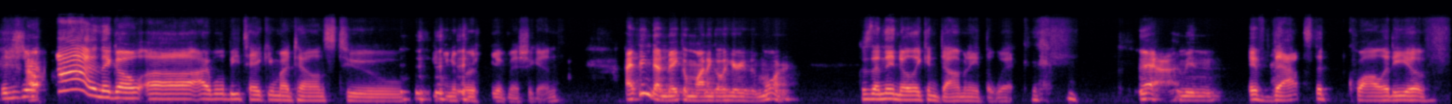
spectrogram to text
They just hear ah, and they go, uh, "I will be taking my talents to the University of Michigan," I think that'd make him want to go here even more. because then they know they can dominate the wick. Yeah, I mean, if that's the quality of,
